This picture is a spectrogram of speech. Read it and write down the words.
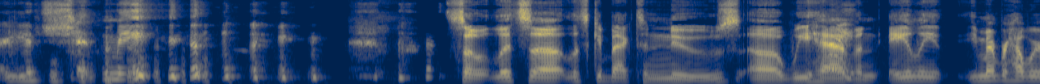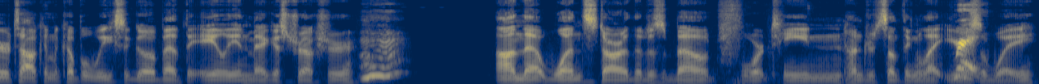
are you shitting me So let's uh let's get back to news. Uh we have an alien you remember how we were talking a couple weeks ago about the alien megastructure Mhm. on that one star that is about fourteen hundred something light years Right. away?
